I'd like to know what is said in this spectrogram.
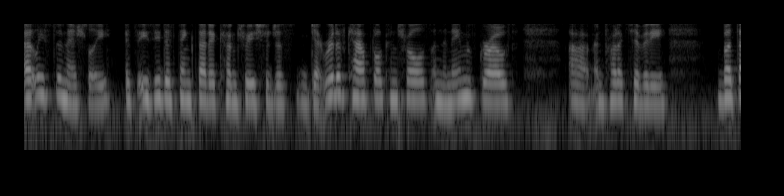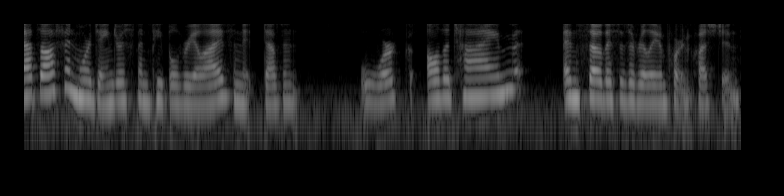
at least initially, it's easy to think that a country should just get rid of capital controls in the name of growth um, and productivity. But that's often more dangerous than people realize, and it doesn't work all the time. And so, this is a really important question.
